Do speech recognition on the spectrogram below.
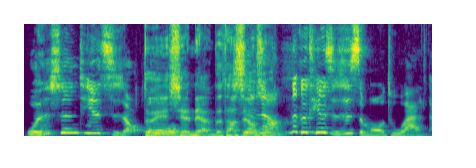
纹身贴纸哦，对，限量的。他只要说那个贴纸是什么图案的？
